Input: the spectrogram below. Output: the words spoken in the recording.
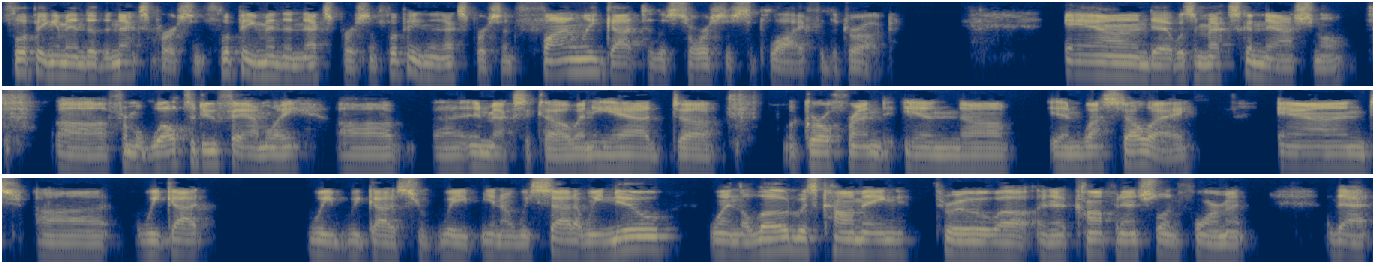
flipping him into the next person, flipping him into the next person, flipping the next person, finally got to the source of supply for the drug. And it was a Mexican national uh, from a well to do family uh, uh, in Mexico. And he had uh, a girlfriend in, uh, in West LA. And uh, we got, we, we got, a, we, you know, we said it, we knew when the load was coming through uh, a confidential informant that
